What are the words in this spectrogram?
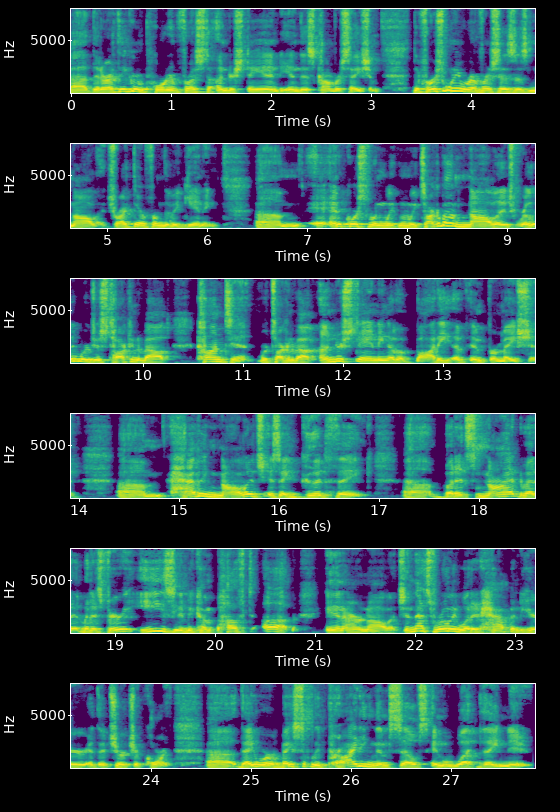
uh, that are I think are important for us to understand in this conversation. The first one he references is knowledge, right there from the beginning. Um, and of course, when we when we talk about knowledge, really we're just talking about content. We're talking about understanding of a body of information. Um, having knowledge is a good thing, uh, but it's not. But it, but it's very easy to become puffed up in our knowledge, and that's really what had happened here at the Church of Corinth. Uh, they were basically priding themselves in what they knew,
